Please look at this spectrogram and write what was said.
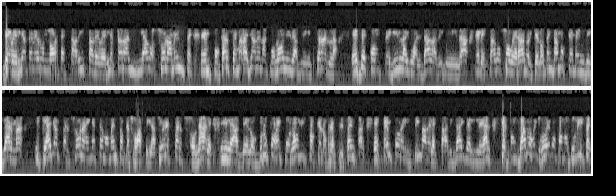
debería tener un norte estadista, debería estar alineado solamente enfocarse más allá de la colonia y de administrarla es de conseguir la igualdad, la dignidad, el Estado soberano, el que no tengamos que mendigar más y que hayan personas en este momento que sus aspiraciones personales y las de los grupos económicos que los representan estén por encima de la estabilidad y del ideal, que pongamos en juego, como tú dices,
